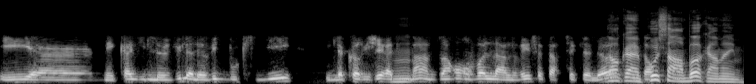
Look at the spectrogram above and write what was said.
Et euh, mais quand il l'a vu, la levée de bouclier, il l'a corrigé rapidement en disant on va l'enlever, cet article-là. Donc, un pouce en bas quand même.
